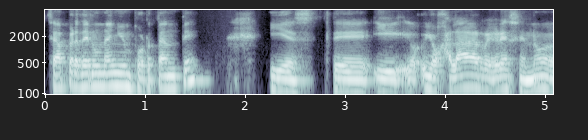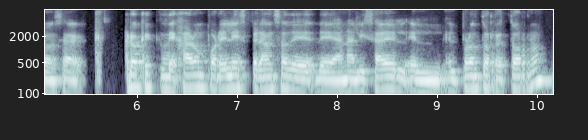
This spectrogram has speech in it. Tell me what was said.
se va a perder un año importante y este y, ojalá regrese, ¿no? O sea, creo que dejaron por él esperanza de, de analizar el, el, pronto retorno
